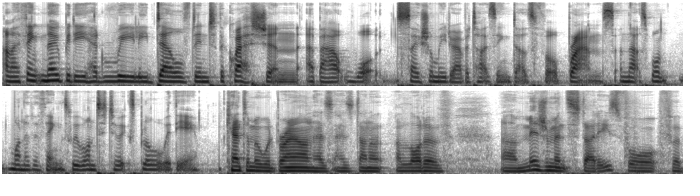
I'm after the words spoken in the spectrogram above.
And I think nobody had really delved into the question about what social media advertising does for brands. And that's one one of the things we wanted to explore with you. Kantar Millward Brown has, has done a, a lot of uh, measurement studies for, for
